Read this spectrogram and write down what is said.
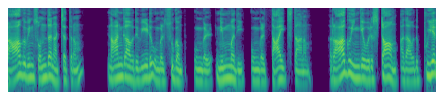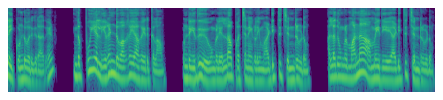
ராகுவின் சொந்த நட்சத்திரம். நான்காவது வீடு உங்கள் சுகம், உங்கள் நிம்மதி, உங்கள் தாய் ஸ்தானம். ராகு இங்கே ஒரு ஸ்டாம் அதாவது புயலை கொண்டு வருகிறாரு. இந்த புயல் இரண்டு வகையாக இருக்கலாம். உண்டு இது உங்கள் எல்லா பிரச்சனைகளையும் அடித்துச் சென்றுவிடும். அல்லது உங்கள் மன அமைதியை அடித்து சென்றுவிடும்.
